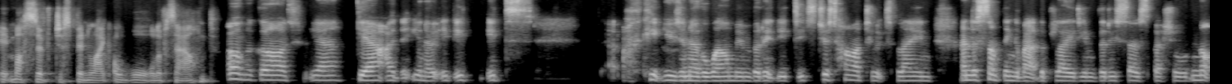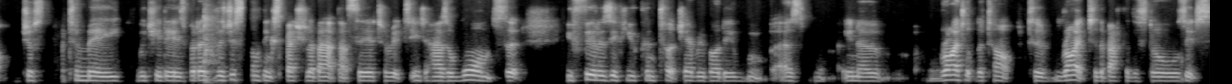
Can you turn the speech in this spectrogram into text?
it must have just been like a wall of sound. Oh my god, yeah, yeah. I, you know, it, it it's. I keep using overwhelming, but it, it, it's just hard to explain. And there's something about the Palladium that is so special, not just to me, which it is, but there's just something special about that theatre. It, it has a warmth that you feel as if you can touch everybody, as you know, right up the top to right to the back of the stalls. It's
